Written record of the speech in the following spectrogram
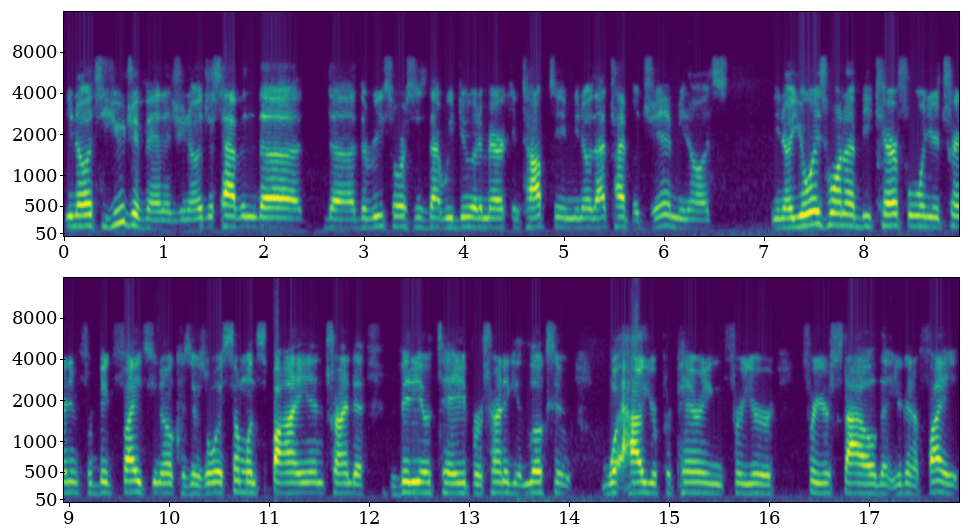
you know, it's a huge advantage. You know, just having the the the resources that we do at American Top Team. You know, that type of gym. You know, it's you know, you always want to be careful when you're training for big fights. You know, because there's always someone spying, trying to videotape or trying to get looks at what how you're preparing for your for your style that you're going to fight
